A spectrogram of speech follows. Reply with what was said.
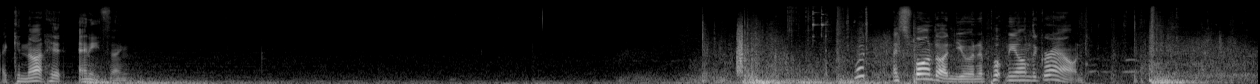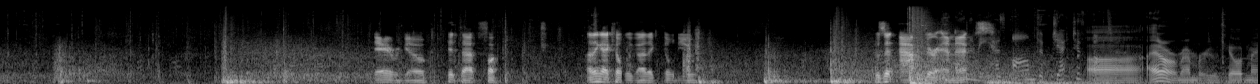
I cannot hit anything. What? I spawned on you and it put me on the ground. There we go. Hit that fuck. I think I killed the guy that killed you. Was it after The MX? has armed objective butter. Uh, I don't remember who killed me,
